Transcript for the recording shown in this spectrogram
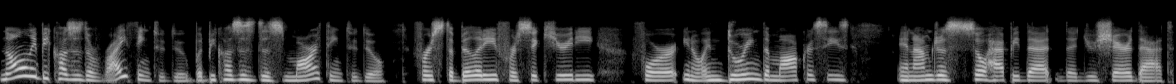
not only because it's the right thing to do but because it's the smart thing to do for stability for security for you know enduring democracies and i'm just so happy that that you shared that.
